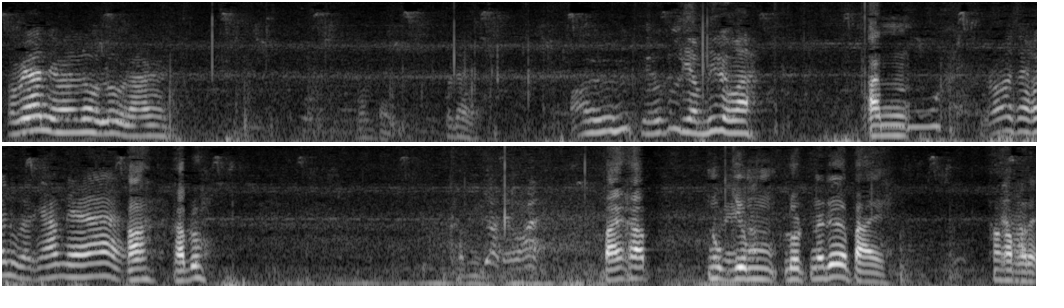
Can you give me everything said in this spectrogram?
เอาไม่ได้เนี่ยมันโลดโลดอะไรไม่ได้เออเดี๋ยวก็เหลี่ยมนี่เลยวะอันเราใช้ขนมแบบงามเนี่ยอะครับดูครับไปครับนุกยืมรถนาเดอร์ไปห้องขับอะไร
